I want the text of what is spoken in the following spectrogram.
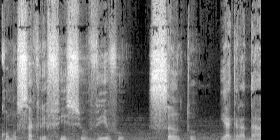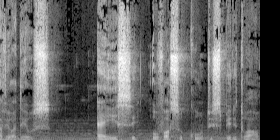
como sacrifício vivo, santo e agradável a Deus. É esse o vosso culto espiritual.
